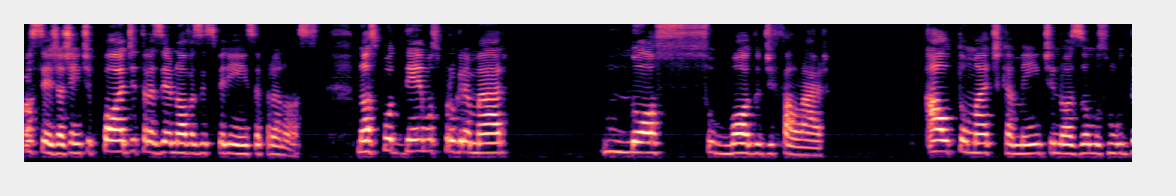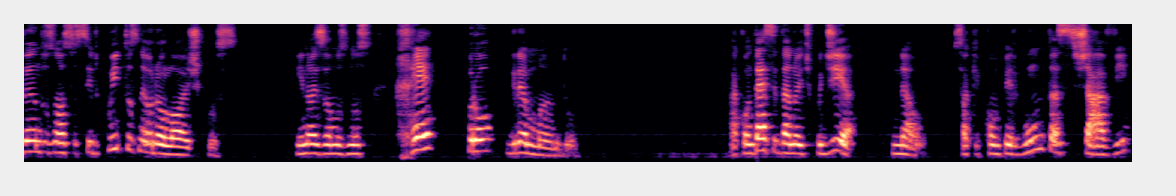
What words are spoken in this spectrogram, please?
Ou seja, a gente pode trazer novas experiências para nós. Nós podemos programar nosso modo de falar. Automaticamente nós vamos mudando os nossos circuitos neurológicos e nós vamos nos reprogramando. Acontece da noite para o dia? Não. Só que com perguntas-chave,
